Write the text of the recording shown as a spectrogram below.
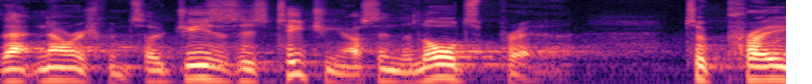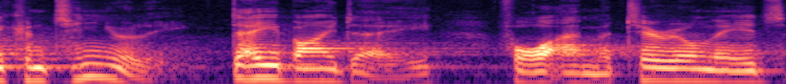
that nourishment. So Jesus is teaching us in the Lord's Prayer to pray continually, day by day, for our material needs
